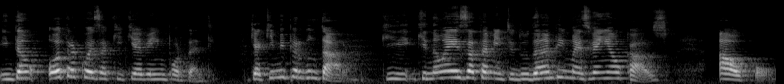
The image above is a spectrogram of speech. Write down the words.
Então, outra coisa aqui que é bem importante, que aqui me perguntaram, que, que não é exatamente do dumping, mas vem ao caso. Álcool.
